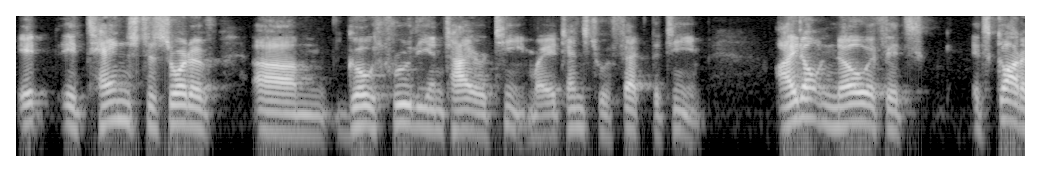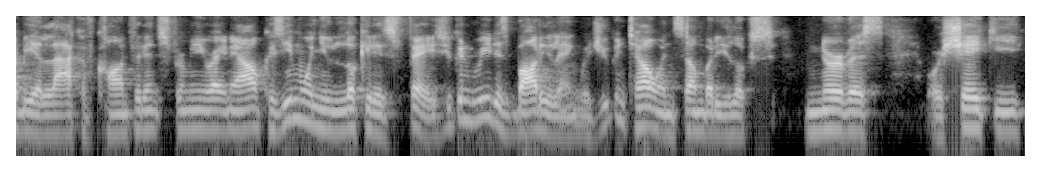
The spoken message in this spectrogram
it it tends to sort of um, go through the entire team right? It tends to affect the team. I don't know if it's it's got to be a lack of confidence for me right now because even when you look at his face you can read his body language. You can tell when somebody looks nervous or shaky.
